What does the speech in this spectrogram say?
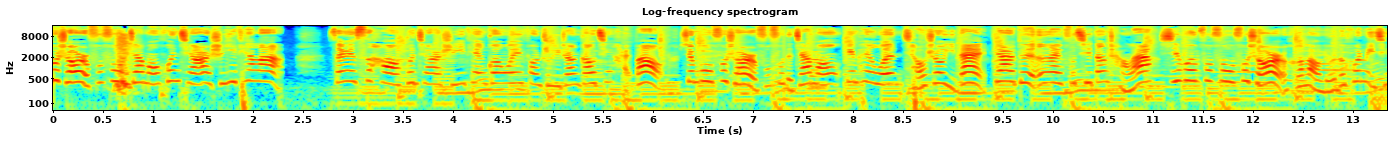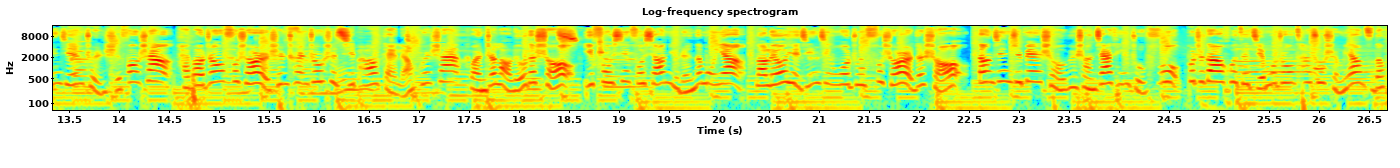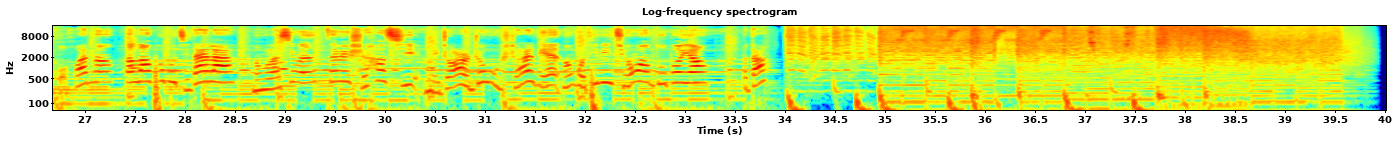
傅首尔夫妇加盟婚前二十一天啦！三月四号，婚前二十一天官微放出一张高清海报，宣布傅首尔夫妇的加盟，并配文“翘首以待”。第二对恩爱夫妻登场啦！新婚夫妇傅首尔和老刘的婚礼请柬准时奉上。海报中，傅首尔身穿中式旗袍改良婚纱，挽着老刘的手，一副幸福小女人的模样。老刘也紧紧握住傅首尔的手。当京剧辩手遇上家庭主妇，不知道会在节目中擦出什么样子的火花呢？姥姥迫不及待啦！芒果捞新闻，三月十号起，每周二中午十二点，芒果 TV 全网。独播哟，不打。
